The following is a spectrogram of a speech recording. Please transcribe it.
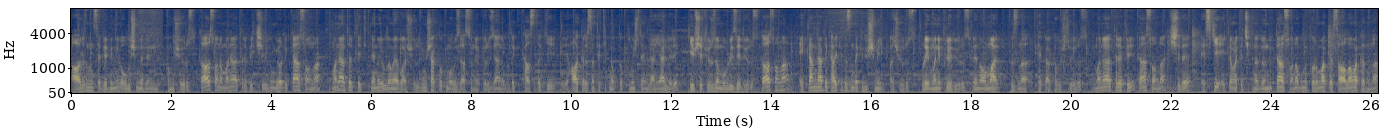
Ağrının sebebini ve oluşum nedenini konuşuyoruz. Daha sonra manuel terapi kişi uygun gördükten sonra manuel terapi tekniklerini uygulamaya başlıyoruz. Yumuşak doku mobilizasyonu yapıyoruz. Yani buradaki kastaki e, halk arasında tetik nokta, kulunç denilen yerleri gevşetiyoruz ve mobilize ediyoruz. Daha sonra eklemlerdeki hareket hızındaki düşmeyi açıyoruz. Burayı manipüle ediyoruz ve normal hızına tekrar kavuşturuyoruz. Manuel terapiden sonra kişide eski eklem hareket çıktığına döndükten sonra bunu korumak ve sağlamak adına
